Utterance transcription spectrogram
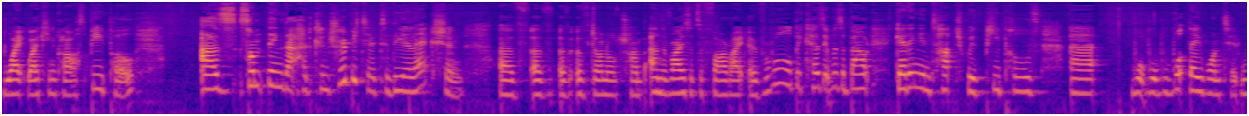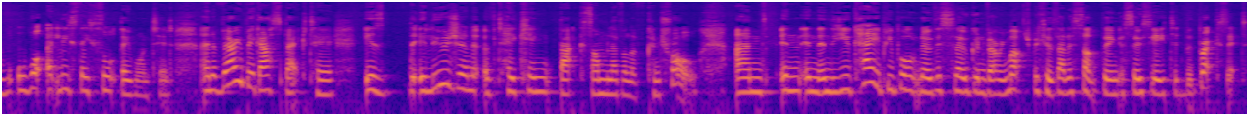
white working class people as something that had contributed to the election of, of, of, of, Donald Trump and the rise of the far right overall, because it was about getting in touch with people's uh, what, what, what they wanted, or what at least they thought they wanted. And a very big aspect here is the illusion of taking back some level of control. And in, in, in the UK, people know this slogan very much because that is something associated with Brexit.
